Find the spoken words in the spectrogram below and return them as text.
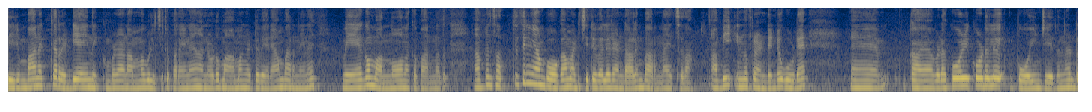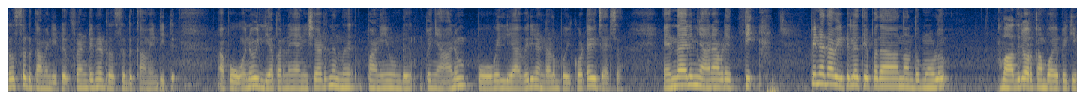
തിരുമ്പാനൊക്കെ റെഡിയായി നിൽക്കുമ്പോഴാണ് അമ്മ വിളിച്ചിട്ട് പറയുന്നത് എന്നോട് മാമ അങ്ങോട്ട് വരാൻ പറഞ്ഞതിന് വേഗം വന്നോ എന്നൊക്കെ പറഞ്ഞത്. അപ്പം സത്യത്തിൽ ഞാൻ പോകാൻ മടിച്ചിട്ട് ഇവരെ രണ്ടാളും പറഞ്ഞയച്ചതാണ് അബി ഇന്ന് ഫ്രണ്ടിന്റെ കൂടെ ഇവിടെ കോഴിക്കോടിൽ പോയും ചെയ്തു. ഡ്രസ്സ് എടുക്കാൻ വേണ്ടിയിട്ട് ഫ്രണ്ടിന് ഡ്രസ്സ് എടുക്കാൻ വേണ്ടിയിട്ട്. അപ്പോൾ ഓനും ഇല്ല. പറഞ്ഞ അനീഷേട്ടൻ ഇന്ന് പണിയുണ്ട്. ഇപ്പം ഞാനും പോവില്ല. ഇവർ രണ്ടാളും പോയിക്കോട്ടെ വിചാരിച്ചതാണ് എന്തായാലും ഞാൻ അവിടെ എത്തി. പിന്നെ അതാ വീട്ടിലെത്തിയപ്പോൾ അതാ നന്ദുമോൾ വാതിൽ ഉറക്കാൻ പോയപ്പോഴേക്ക്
